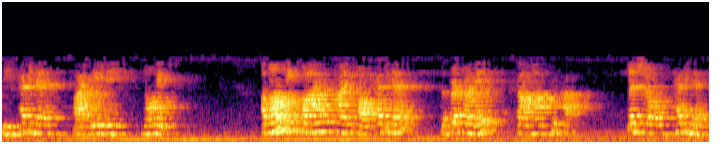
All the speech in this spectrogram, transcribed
the happiness by gaining knowledge. Among these five kinds of happiness, the first one is Kama Sukha, sensual happiness.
